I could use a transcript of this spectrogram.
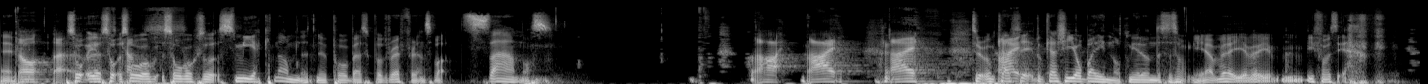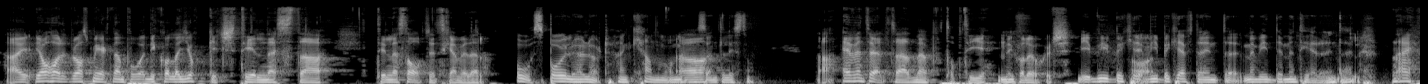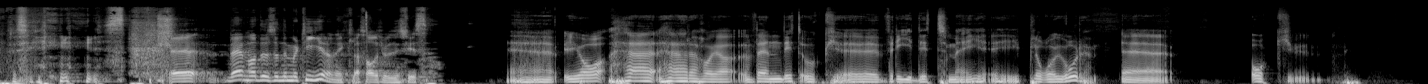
Eh, ja, så, jag så, så, såg också smeknamnet nu på Basketball Reference var Thanos. Nej, nej, nej. Tror de, kanske, nej. de kanske jobbar in något mer under säsongen. Ja, vi, vi får se. Jag har ett bra smeknamn på Nikola Jokic till nästa, till nästa avsnitt kan jag meddela. Oh, spoiler alert. Han kan vara med ja. på centerlistan. Ja, eventuellt så är han med på topp 10, mm. Nikola Jokic. Vi, vi, bekrä ja. vi, bekräftar inte, men vi dementerar inte heller. Nej, precis. eh, vem har du som nummer 10 då, Niklas, avslutningsvis? Eh, ja, här, här har jag vändit och eh, vridit mig i plågor. Eh, och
